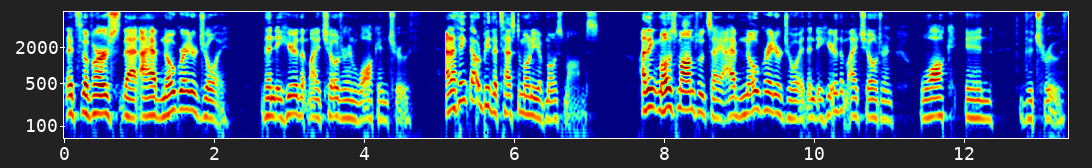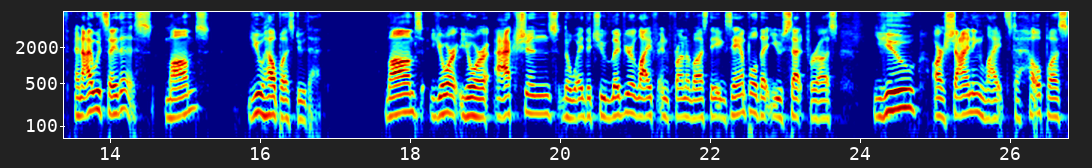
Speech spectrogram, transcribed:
it's the verse that I have no greater joy than to hear that my children walk in truth. And I think that would be the testimony of most moms. I think most moms would say, I have no greater joy than to hear that my children walk in the truth. And I would say this moms, you help us do that. Moms, your your actions, the way that you live your life in front of us, the example that you set for us, you are shining lights to help us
